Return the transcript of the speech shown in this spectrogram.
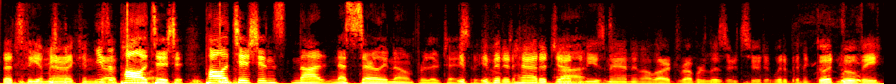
That's the American. He's a politician. Politicians not necessarily known for their taste. If, if it had had a Japanese man in a large rubber lizard suit, it would have been a good movie.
